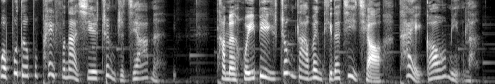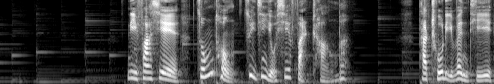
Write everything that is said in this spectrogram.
我不得不佩服那些政治家们，他们回避重大问题的技巧太高明了。”你发现总统最近有些反常吗？他处理问题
